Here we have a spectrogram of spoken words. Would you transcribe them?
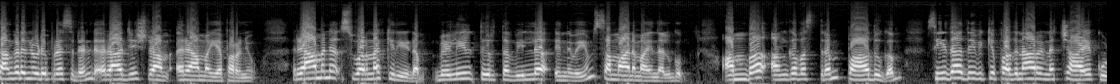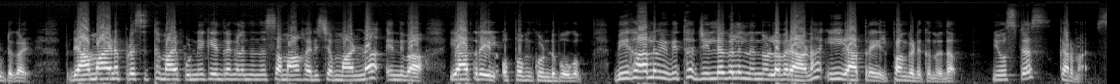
സംഘടനയുടെ പ്രസിഡന്റ് രാജേഷ് രാം രാമയ്യ പറഞ്ഞു. രാമന് സ്വർണ കിരീടം വെളിയിൽ തീർത്ത വില്ല് എന്നിവയും സമ്മാനമായി നൽകും. അമ്പ് അംഗവസ്ത്രം പാതുകം സീതാദേവിക്ക് പതിനാറിന ചായക്കൂട്ടുകൾ രാമായണ പ്രസിദ്ധമായ പുണ്യകേന്ദ്രങ്ങളിൽ നിന്ന് സമാഹരിച്ച മണ്ണ് എന്നിവ യാത്രയിൽ ഒപ്പം കൊണ്ടുപോകും. ബീഹാറിലെ വിവിധ ജില്ലകളിൽ നിന്നുള്ളവരാണ് ഈ യാത്രയിൽ പങ്കെടുക്കുന്നത്. ന്യൂസ് ഡെസ്ക് കർമാൻസ്.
